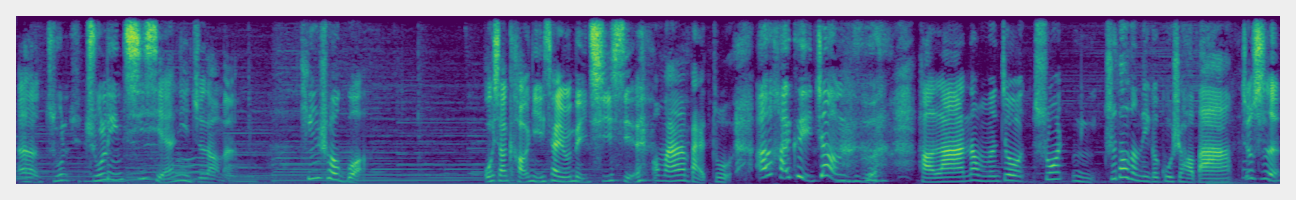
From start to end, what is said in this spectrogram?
呃竹竹林七贤你知道吗？听说过，我想考你一下有哪七贤 我马上百度。啊？还可以这样子，好啦，那我们就说你知道的那个故事，好吧？就是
